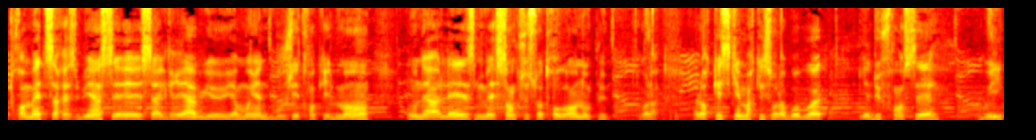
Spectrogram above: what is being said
3 euh, mètres, ça reste bien, c'est agréable, il y a moyen de bouger tranquillement. On est à l'aise, mais sans que ce soit trop grand non plus. Voilà. Alors qu'est-ce qui est marqué sur la boîte? Il y a du français, oui.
